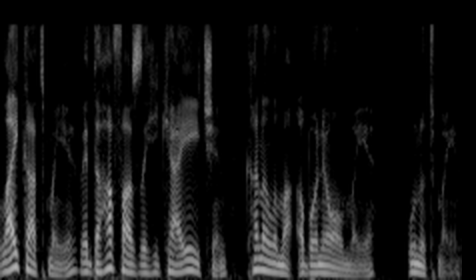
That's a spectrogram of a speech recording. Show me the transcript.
like atmayı ve daha fazla hikaye için kanalıma abone olmayı unutmayın.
